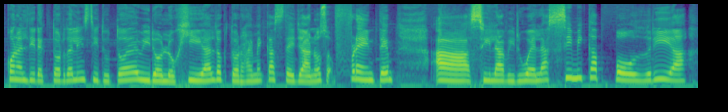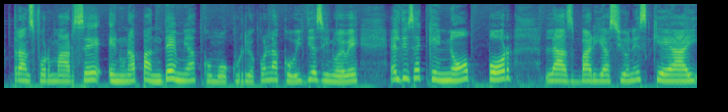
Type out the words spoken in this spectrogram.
con el director del Instituto de Virología, el doctor Jaime Castellanos, frente a si la viruela símica podría transformarse en una pandemia como ocurrió con la COVID-19, él dice que no por las variaciones que hay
